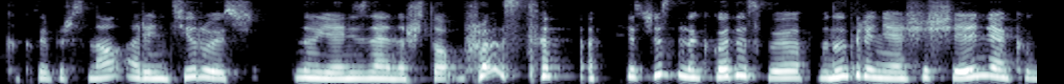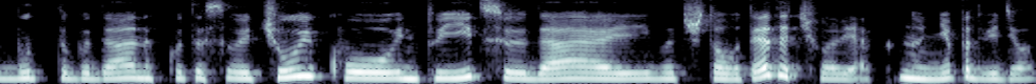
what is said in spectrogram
как-то персонал, ориентируясь, ну, я не знаю на что просто. Я чувствую на какое-то свое внутреннее ощущение, как будто бы, да, на какую-то свою чуйку, интуицию, да, и вот что вот этот человек, ну, не подведет.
